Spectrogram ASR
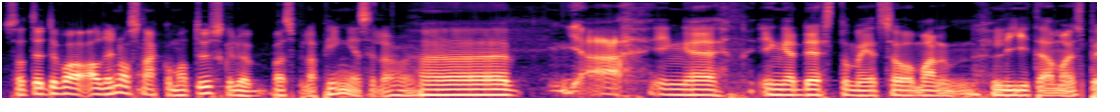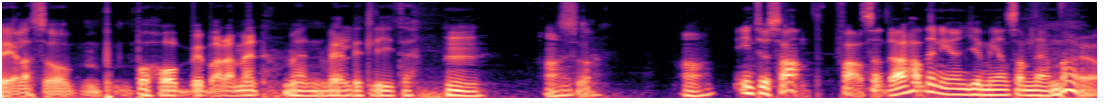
så att det, det var aldrig något snack om att du skulle börja spela pingis, eller? Eh, ja, inget inget desto mer så. Man, lite har man ju spelat så på hobby bara, men, men väldigt lite. Mm. Ja, Så. Ja, intressant. Fasen, där hade ni en gemensam nämnare. Då.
